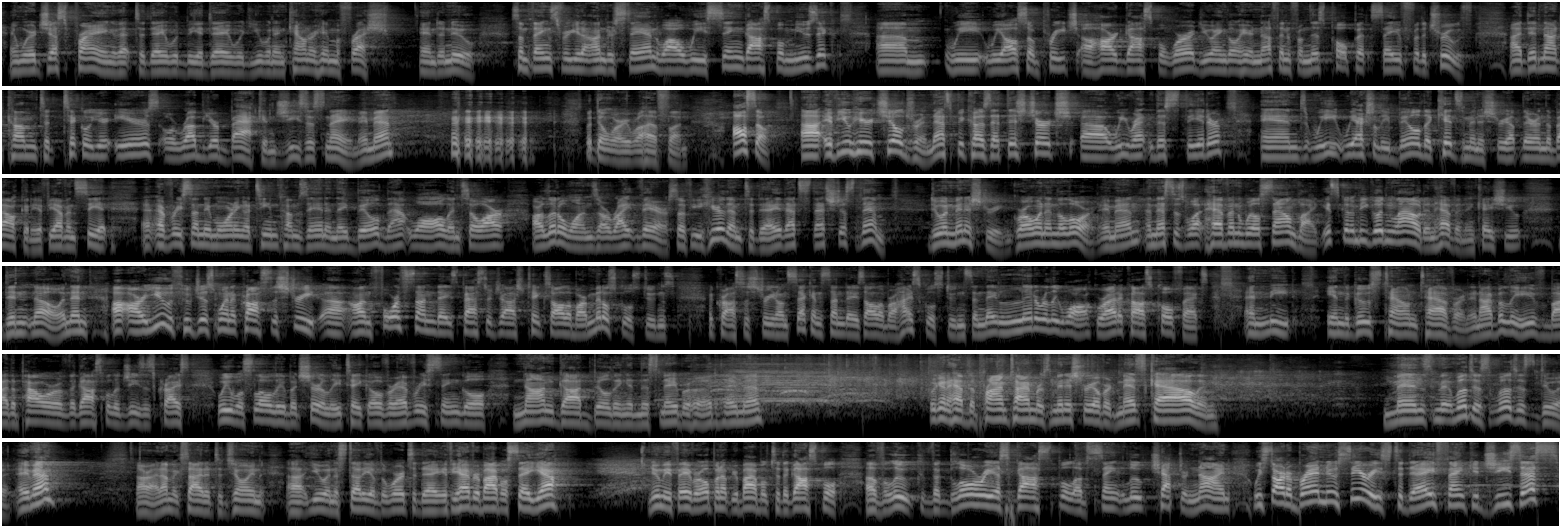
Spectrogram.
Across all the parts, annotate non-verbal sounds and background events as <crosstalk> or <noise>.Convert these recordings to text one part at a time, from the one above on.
And we're just praying that today would be a day where you would encounter him afresh and anew. Some things for you to understand while we sing gospel music. Um, we, we also preach a hard gospel word. You ain't gonna hear nothing from this pulpit save for the truth. I did not come to tickle your ears or rub your back in Jesus' name. Amen? <laughs> but don't worry, we'll have fun. Also, uh, if you hear children, that's because at this church, uh, we rent this theater and we, we actually build a kids ministry up there in the balcony. If you haven't seen it, every Sunday morning a team comes in and they build that wall. And so our, our little ones are right there. So if you hear them today, that's, that's just them doing ministry, growing in the Lord. Amen? And this is what heaven will sound like. It's going to be good and loud in heaven, in case you didn't know. And then uh, our youth who just went across the street uh, on fourth Sundays, Pastor Josh takes all of our middle school students across the street. On second Sundays, all of our high school students, and they literally walk right across Colfax and meet in the Goosetown Tavern. And I believe by the power of the gospel of Jesus Christ, we will slowly but surely take over every single non God building in this neighborhood. Amen. We're going to have the prime timers ministry over at Mezcal and men's. We'll just, we'll just do it. Amen? All right, I'm excited to join uh, you in the study of the Word today. If you have your Bible, say yeah. yeah. Do me a favor, open up your Bible to the Gospel of Luke, the glorious Gospel of St. Luke, chapter 9. We start a brand new series today. Thank you, Jesus.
